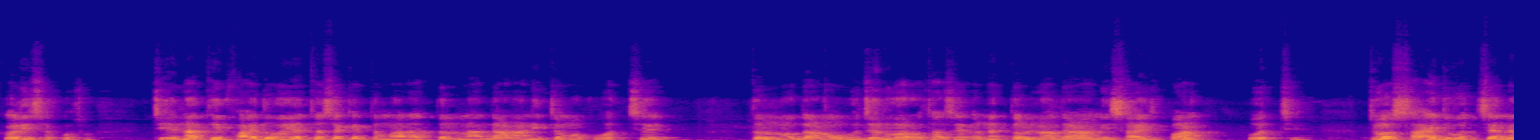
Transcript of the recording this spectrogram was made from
કરી શકો છો. જેનાથી ફાયદો એ થશે કે તમારા તલના દાણાની ચમક વધશે, તલનો દાણો વજનવાળો થશે અને તલના દાણાની સાઈઝ પણ વધશે. જો સાઈઝ વધશે અને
